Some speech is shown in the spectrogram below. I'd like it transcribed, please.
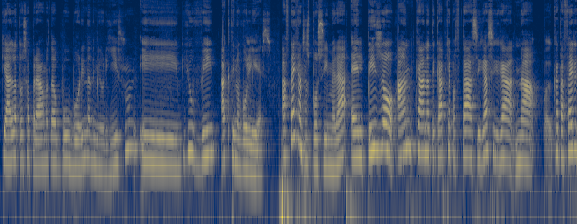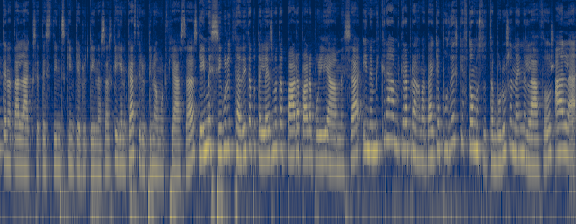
και άλλα τόσα πράγματα που μπορεί να δημιουργήσουν οι UV ακτινοβολίες. Αυτά είχα να σας πω σήμερα. Ελπίζω αν κάνατε κάποια από αυτά σιγά σιγά να καταφέρετε να τα αλλάξετε στην skincare ρουτίνα σας και γενικά στη ρουτίνα ομορφιά σας και είμαι σίγουρη ότι θα δείτε αποτελέσματα πάρα πάρα πολύ άμεσα. Είναι μικρά μικρά πραγματάκια που δεν σκεφτόμαστε ότι θα μπορούσαν να είναι λάθος αλλά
